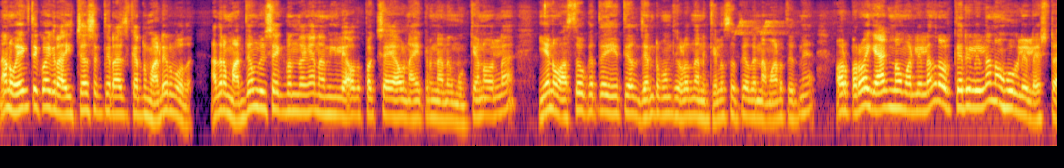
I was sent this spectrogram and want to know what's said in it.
ನಾನು ವೈಯಕ್ತಿಕವಾಗಿ ರಾ- ಇಚ್ಛಾಶಕ್ತಿ ರಾಜಕಾರಣ ಮಾಡಿರ್ಬೋದು. ಆದ್ರೆ ಮಧ್ಯಮ ವಿಷಯಕ್ಕೆ ಬಂದಾಗ ನನಗೆ ಯಾವ್ದು ಪಕ್ಷ, ಯಾವ ನಾಯಕರು ನನಗೆ ಮುಖ್ಯನೂ ಅಲ್ಲ. ಏನು ವಾಸ್ತವಿಕತೆ ಐತಿ ಅದು ಜನರ ಮುಂದೆ ಹೇಳೋದು ನನಗೆ ಕೆಲಸತ್ತೆ ಅದನ್ನು ಮಾಡ್ತಿದ್ನಿ. ಅವ್ರ ಪರವಾಗಿ ಯಾಕೆ ನಾವು ಮಾಡಲಿಲ್ಲ ಅಂದ್ರೆ ಅವ್ರು ಕರೀಲಿಲ್ಲ, ನಾವು ಹೋಗಲಿಲ್ಲ ಅಷ್ಟೇ.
